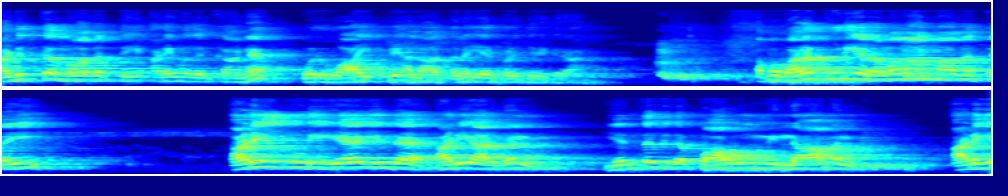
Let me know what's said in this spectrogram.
அடுத்த மாதத்தை அடைவதற்கான ஒரு வாய்ப்பை அல்லாஹால ஏற்படுத்தியிருக்கிறான். அப்போ வரக்கூடிய ரமலான் மாதத்தை அடையக்கூடிய இந்த அடியார்கள் எந்தவித பாவமும் இல்லாமல் அடைய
